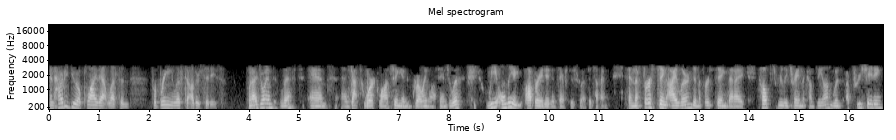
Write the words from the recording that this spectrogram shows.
and how did you apply that lesson for bringing Lyft to other cities? When I joined Lyft and, and got to work launching and growing Los Angeles, we only operated in San Francisco at the time. And the first thing I learned and the first thing that I helped really train the company on was appreciating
